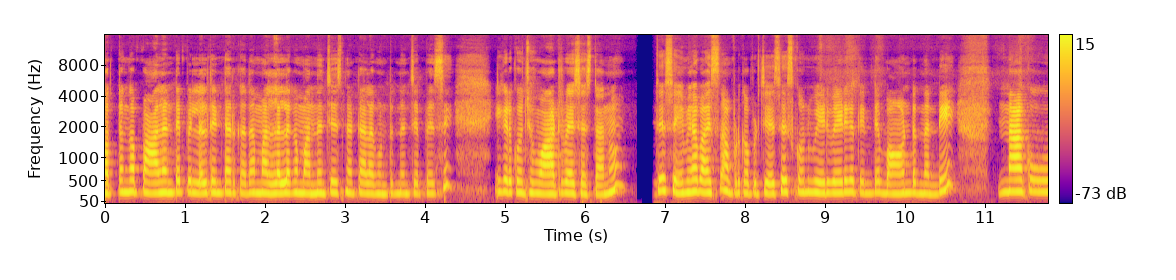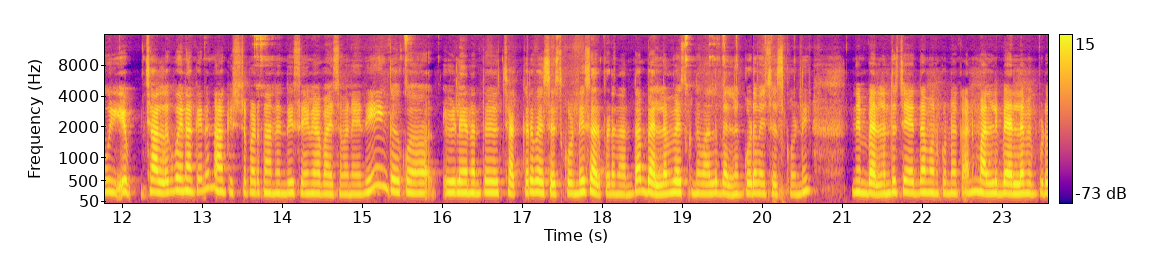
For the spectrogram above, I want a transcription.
మొత్తంగా పాలంటే పిల్లలు తింటారు కదా మల్లల్లగా మందం చేసినట్టు అలాగ ఉంటుందని చెప్పేసి ఇక్కడ కొంచెం వాటర్ వేసేస్తాను. అయితే సేమియా పాయసం అప్పటికప్పుడు చేసేసుకొని వేడివేడిగా తింటే బాగుంటుందండి. నాకు చల్లకపోయినాకైనా నాకు ఇష్టపడతానండి సేమియా పాయసం అనేది. ఇంకా వీలైనంత చక్కెర వేసేసుకోండి సరిపడినంత బెల్లం వేసుకునే వాళ్ళు బెల్లం కూడా వేసేసుకోండి. నేను బెల్లంతో చేద్దాం అనుకున్నా కానీ మళ్ళీ బెల్లం ఇప్పుడు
